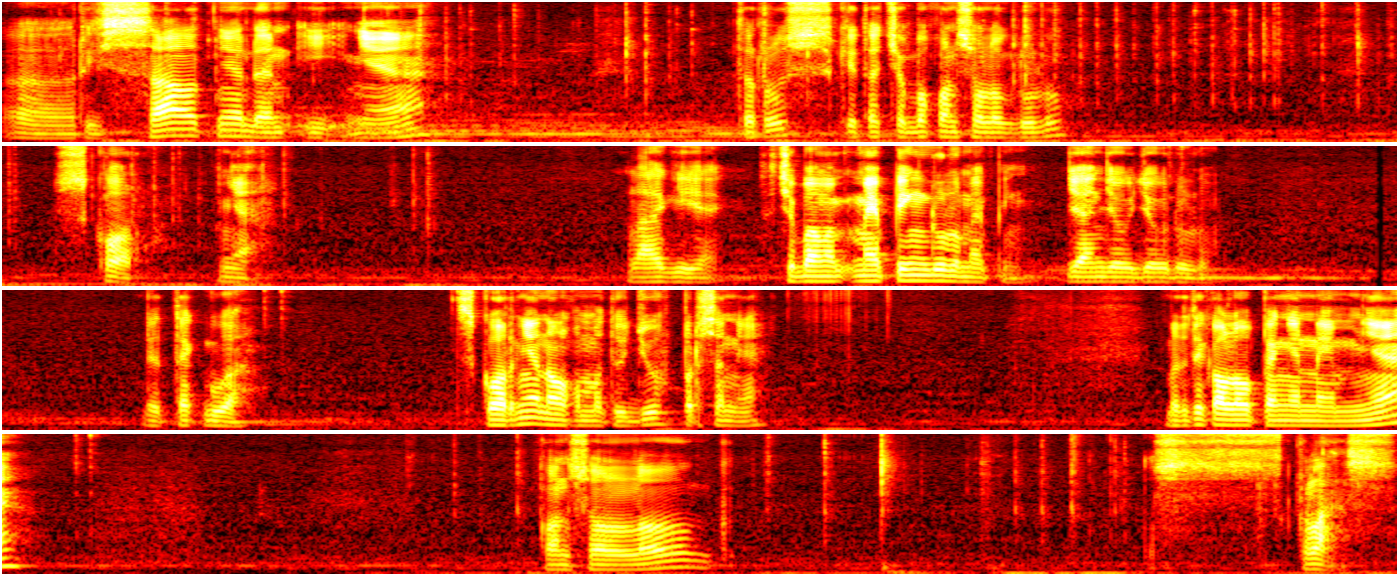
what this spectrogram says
uh, resultnya dan i nya terus kita coba konsol log dulu. Score-nya. Lagi ya coba mapping dulu mapping. Jangan jauh-jauh dulu. Detect gua. Skornya 0,7 persen ya. Berarti kalau pengen name nya console log kelas.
